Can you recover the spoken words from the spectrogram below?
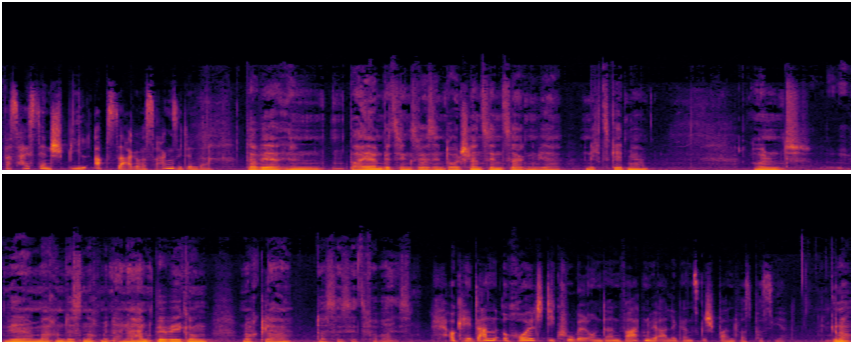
Was heißt denn Spielabsage? Was sagen Sie denn da? Da wir in Bayern bzw. in Deutschland sind, sagen wir, nichts geht mehr. Und wir machen das noch mit einer Handbewegung noch klar, dass es jetzt vorbei ist. Okay, dann rollt die Kugel und dann warten wir alle ganz gespannt, was passiert. Genau.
